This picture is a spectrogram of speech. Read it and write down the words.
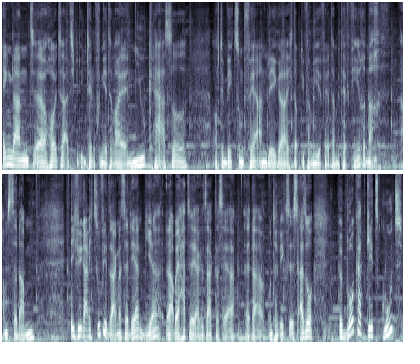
England. Äh, heute, als ich mit ihm telefonierte, war er in Newcastle auf dem Weg zum Fähranleger. Ich glaube, die Familie fährt da mit der Fähre nach Amsterdam. Ich will gar nicht zu viel sagen, dass er deren Bier, äh, aber er hatte ja gesagt, dass er äh, da unterwegs ist. Also äh, Burkhardt geht's gut.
